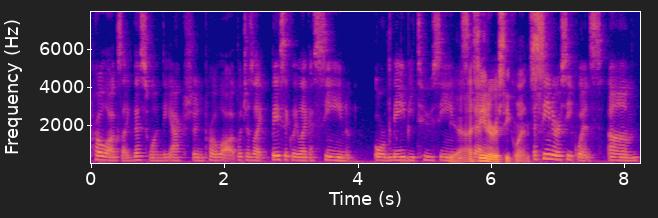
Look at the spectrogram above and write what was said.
prologues like this one, the action prologue, which is like basically like a scene or maybe two scenes. Yeah, a that- scene or a sequence. a scene or a sequence, um,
